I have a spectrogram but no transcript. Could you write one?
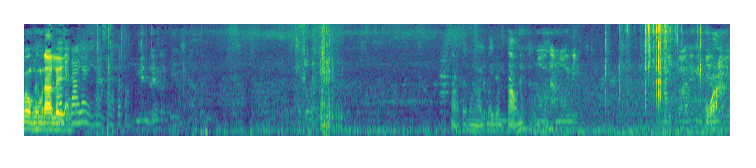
បងនឹងម្ដងលេង đã đa lên nhà sao tất cả អើទៅដល់ថ្ងៃ3 4តោនោះវ៉ានេះ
